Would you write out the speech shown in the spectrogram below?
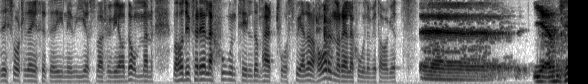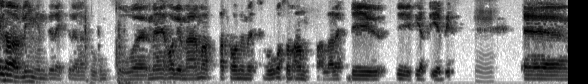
det är svårt för dig att sätta in i just varför vi har dem. Men vad har du för relation till de här två spelarna? Har du någon relation överhuvudtaget? Eh, egentligen har jag väl ingen direkt relation så. Men jag håller med om att, att ha nummer två som anfallare, det är ju det är helt ebiskt. Mm. Eh,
